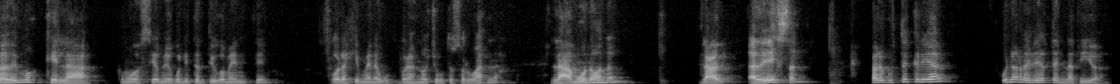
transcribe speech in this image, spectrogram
Sabemos que la, como decía mi abuelita antiguamente, hola Jimena, buenas noches, gusto saludarla, la amononan, la adesan, para que usted crea una realidad alternativa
